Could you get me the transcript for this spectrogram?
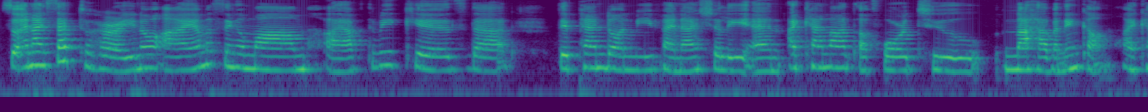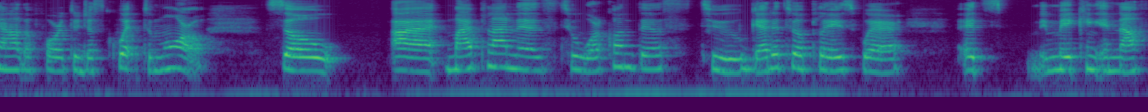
So, and I said to her, you know, I am a single mom. I have three kids that depend on me financially and I cannot afford to not have an income. I cannot afford to just quit tomorrow. So I, my plan is to work on this, to get it to a place where it's making enough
